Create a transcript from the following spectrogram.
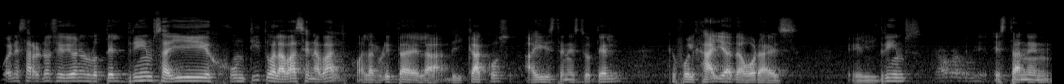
Bueno, esta reunión se dio en el Hotel Dreams, ahí juntito a la base naval, a la ruleta de, la, de Icacos. Ahí está en este hotel, que fue el Hyatt, ahora es el Dreams. Están en...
